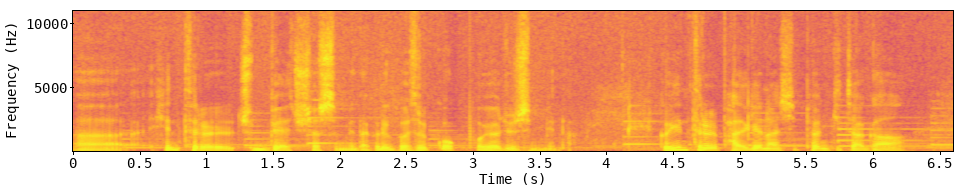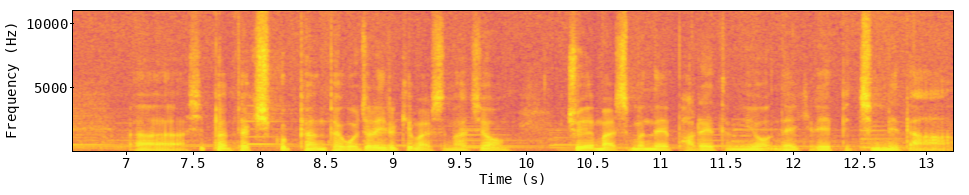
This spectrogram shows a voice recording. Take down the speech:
어, 힌트를 준비해 주셨습니다. 그리고 그것을 꼭 보여주십니다. 그 힌트를 발견한 시편 기자가 어, 시편 119편 105절에 이렇게 말씀하죠. 주의 말씀은 내 발의 등이요 내 길의 빛입니다.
